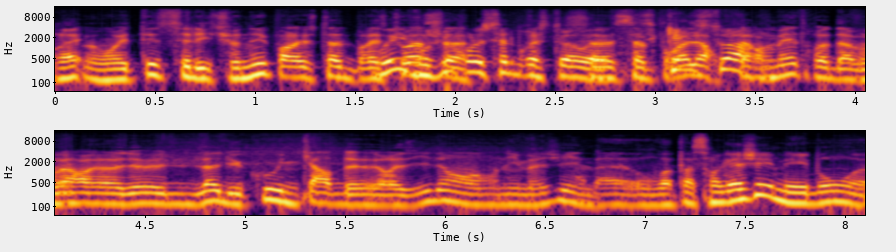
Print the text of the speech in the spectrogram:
ont été sélectionnés par le Stade Brestois. Oui, bonjour pour le Stade Brestois. Ça, pourrait leur hein. permettre d'avoir là du coup une carte de résident, on imagine. Ah bah, on va pas s'engager, mais bon,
